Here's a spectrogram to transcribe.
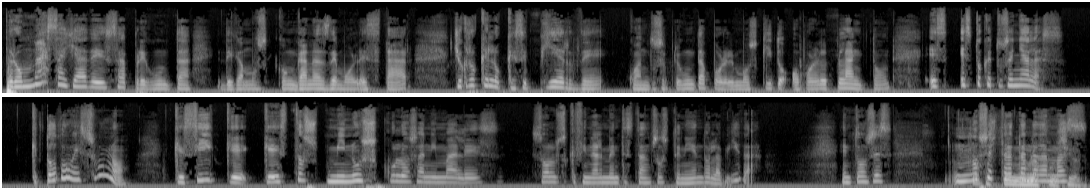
Pero más allá de esa pregunta, digamos, con ganas de molestar, yo creo que lo que se pierde cuando se pregunta por el mosquito o por el plancton es esto que tú señalas, que todo es uno, que sí, que, que estos minúsculos animales son los que finalmente están sosteniendo la vida. Entonces, no se trata nada más...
